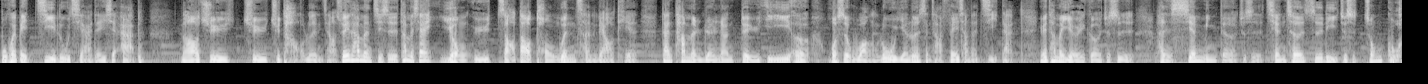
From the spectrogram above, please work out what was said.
不会被记录起来的一些 App。然后去去去讨论这样，所以他们其实他们现在勇于找到同温层聊天，但他们仍然对于一一二或是网络言论审查非常的忌惮，因为他们有一个就是很鲜明的，就是前车之鉴，就是中国。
